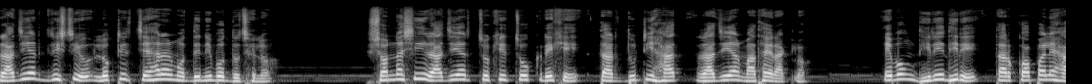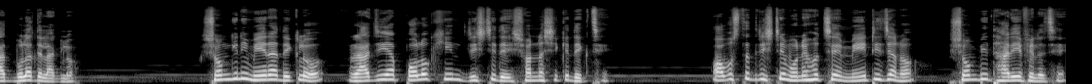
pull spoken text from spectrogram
রাজিয়ার দৃষ্টিও লোকটির চেহারার মধ্যে নিবদ্ধ ছিল। সন্ন্যাসী রাজিয়ার চোখে চোখ রেখে তার দুটি হাত রাজিয়ার মাথায় রাখল। এবং ধীরে ধীরে তার কপালে হাত বোলাতে লাগল। সঙ্গিনী মেয়েরা দেখল রাজিয়া পলকহীন দৃষ্টিতে সন্ন্যাসীকে দেখছে। অবস্থা দৃষ্টি মনে হচ্ছে মেয়েটি যেন সম্বিত হারিয়ে ফেলেছে।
